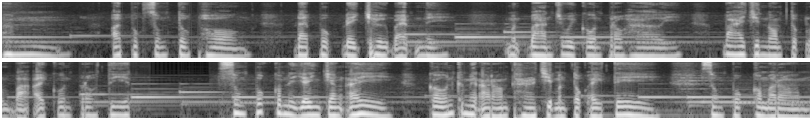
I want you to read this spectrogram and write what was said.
ហឹមឲ្យពុកសុំទោសផង ដែលពុកដេកឈឺបែបនេះ មិនបានជួយកូនប្រុសហើយបែរជានាំទុកលំបាកឲ្យកូនប្រុសទៀតសុំពុកកុំនិយាយអញ្ចឹងអីកូនគ្មានអារម្មណ៍ថាជាបន្ទុកអីទេសុំពុកកុំអារម្មណ៍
